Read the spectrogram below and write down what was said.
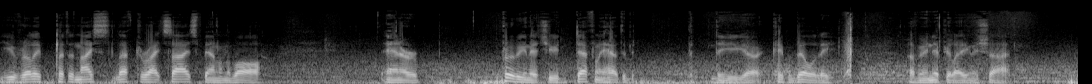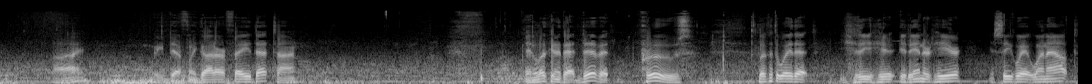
you've really put a nice left to right side spin on the ball and are proving that you definitely have the, the uh, capability of manipulating the shot. All right, we definitely got our fade that time. And looking at that divot proves, look at the way that you see here, it entered here, you see the way it went out?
